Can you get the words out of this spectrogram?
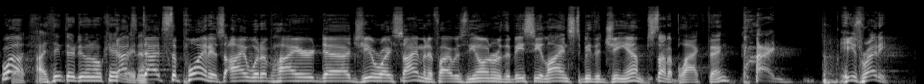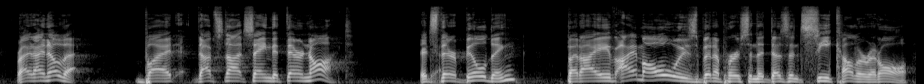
Well, But I think they're doing okay That's, right now. that's the point. Is I would have hired uh, Geroy Simon if I was the owner of the BC Lions to be the GM. It's not a black thing. He's ready, right? I know that, but that's not saying that they're not. It's their building. But I've I'm always been a person that doesn't see color at all.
